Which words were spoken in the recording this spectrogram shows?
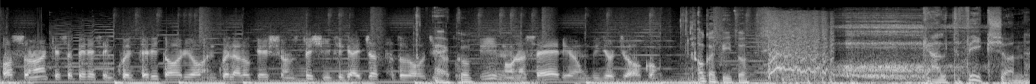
possono anche sapere se in quel territorio, in quella location specifica è già stato girato ecco. un film, una serie o un videogioco. Ho capito. Cult Fiction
